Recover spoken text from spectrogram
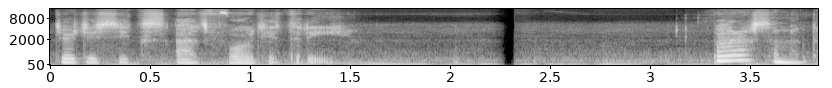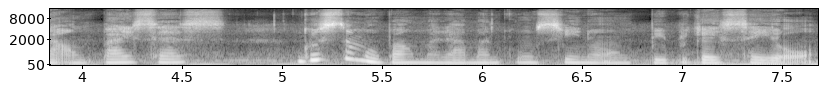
36 at 43. Para sa mga taong Pisces, gusto mo bang malaman kung sino ang bibigay sa iyo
